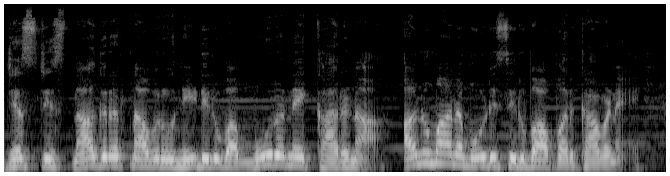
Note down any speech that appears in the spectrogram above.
ಜಸ್ಟಿಸ್ ನಾಗರತ್ನ ಅವರು ನೀಡಿರುವ ಮೂರನೇ ಕಾರಣ, ಅನುಮಾನ ಮೂಡಿಸಿರುವ ವರ್ಗಾವಣೆ.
